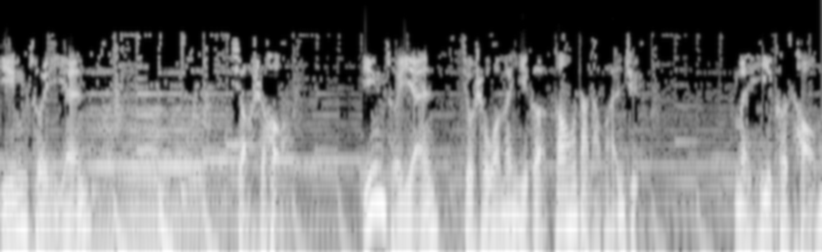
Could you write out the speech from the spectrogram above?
鹰嘴岩，小时候，鹰嘴岩就是我们一个高大的玩具，每一棵草木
